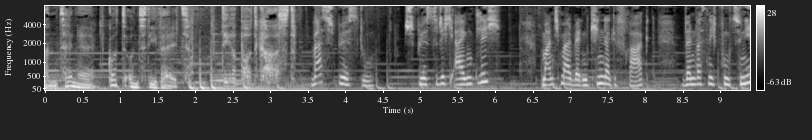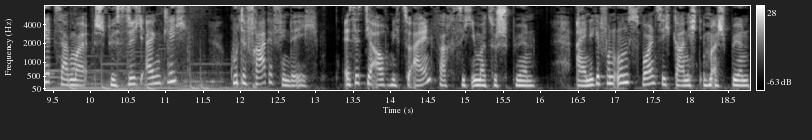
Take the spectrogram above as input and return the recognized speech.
Antenne Gott und die Welt, der Podcast. Was spürst du? Spürst du dich eigentlich? Manchmal werden Kinder gefragt, wenn was nicht funktioniert, sag mal, spürst du dich eigentlich? Gute Frage finde ich. Es ist ja auch nicht so einfach, sich immer zu spüren. Einige von uns wollen sich gar nicht immer spüren,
